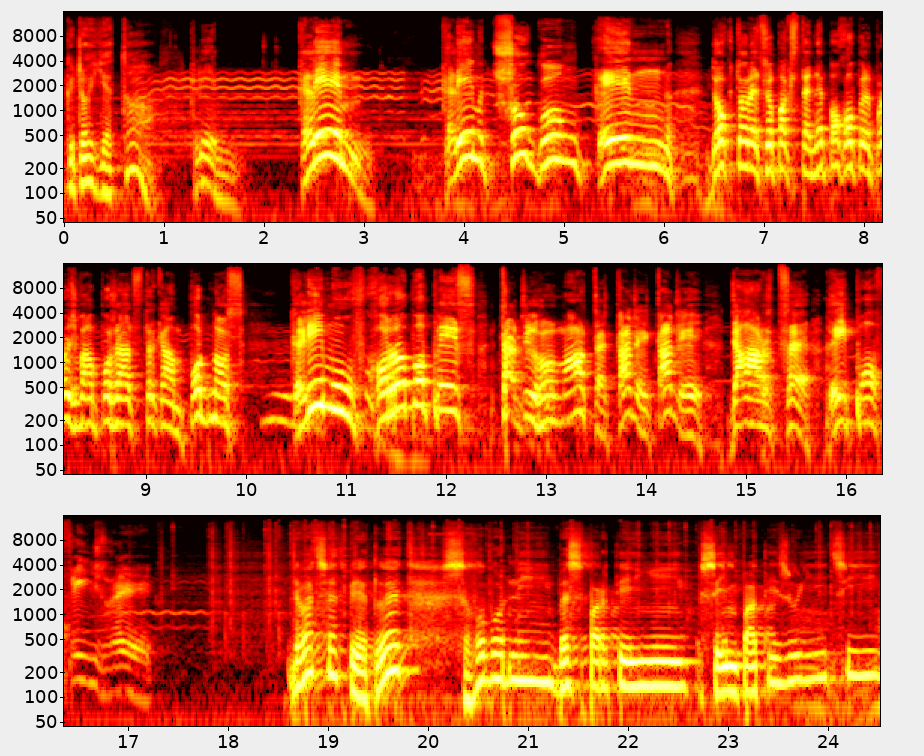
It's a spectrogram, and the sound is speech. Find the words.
kdo je to? Klim. Klim! Klim Čugunkin. Doktore, co pak jste nepochopil, proč vám pořád strkám pod nos? Klimův chorobopis? Tady ho máte, tady, tady. Dárce hypofýzy. 25 let, svobodný, bezpartijní, sympatizující.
